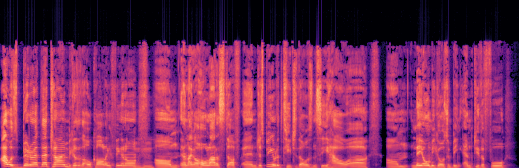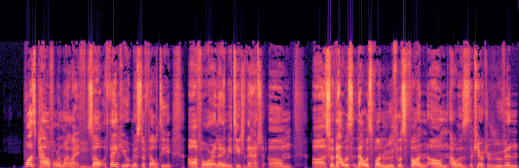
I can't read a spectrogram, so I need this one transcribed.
I was bitter at that time because of the whole calling thing and all, Mm-hmm. um, and like a whole lot of stuff, and just being able to teach those and see how uh, um, Naomi goes from being empty to full was powerful in my life. Mm. So thank you, Mr. Felty, uh, for letting me teach that. Um, uh, so that was that was fun. Ruth was fun. Um, I was the character Reuven.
